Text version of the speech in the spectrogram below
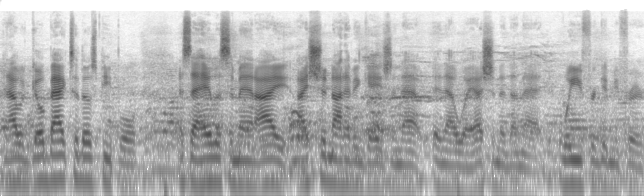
and I would go back to those people and say, "Hey, listen, man, I, I should not have engaged in that in that way. I shouldn't have done that. Will you forgive me for,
